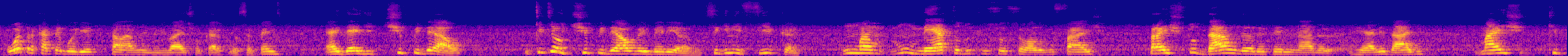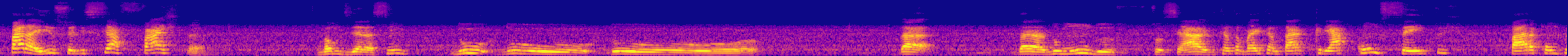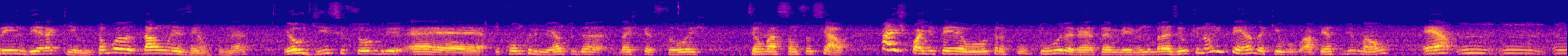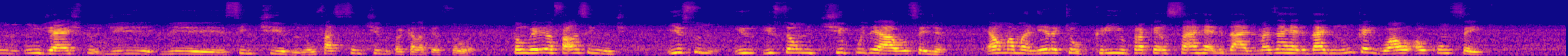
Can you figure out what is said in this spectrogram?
outra categoria que está lá no slide que eu quero que você pense é a ideia de tipo ideal. O que, que é o tipo ideal weberiano? Significa uma, um método que o sociólogo faz para estudar uma determinada realidade, mas que para isso ele se afasta vamos dizer assim, do, do, do, da, da, do mundo social, ele tenta, vai tentar criar conceitos para compreender aquilo. Então vou dar um exemplo, né? Eu disse sobre é, o cumprimento da, das pessoas ser uma ação social. Mas pode ter outra cultura, né, até mesmo no Brasil, que não entenda que o aperto de mão é um, um, um, um gesto de, de sentido, não faz sentido para aquela pessoa. Então Weber fala o seguinte, isso, isso é um tipo ideal, ou seja, é uma maneira que eu crio para pensar a realidade, mas a realidade nunca é igual ao conceito.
